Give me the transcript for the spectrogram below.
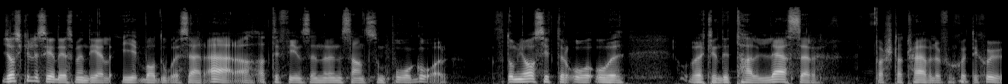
Jag skulle se det som en del i vad OSR är, att det finns en renässans som pågår. För om jag sitter och, och, och verkligen detaljläser första Traveller från 77,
